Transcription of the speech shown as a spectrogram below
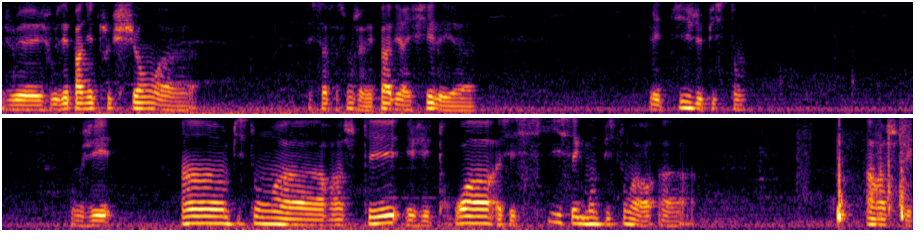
Je vais je vous épargner le truc chiant. Euh. Et ça de toute façon j'avais pas à vérifier les, euh, les tiges de piston. Donc j'ai un piston à racheter et j'ai trois, c'est six segments de piston à, racheter.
